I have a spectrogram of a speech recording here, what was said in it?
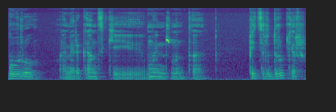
гуру американский менеджмента Питер Друкер.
